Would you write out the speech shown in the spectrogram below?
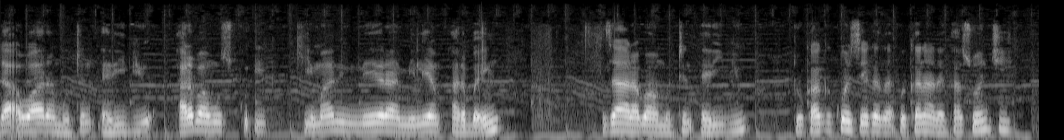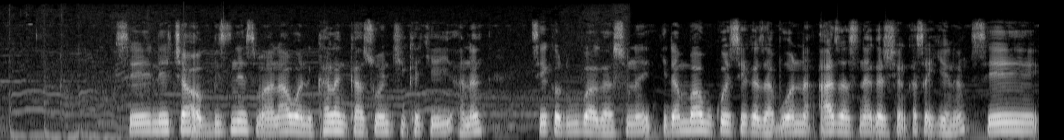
za a ware mutum ɗari biyu a raba musu kuɗi kimanin naira miliyan arba'in za a raba mutum ɗari biyu. To kaga kawai sai ka zaɓi kana da kasuwanci sai nature of business ma'ana wani kalan kasuwanci kake yi a nan? Sai ka duba ga su nan idan babu kawai sai ka zaɓi wannan others na ƙarshen ƙasa kenan. Sai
